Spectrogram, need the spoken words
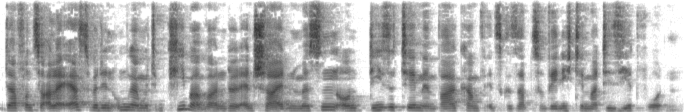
davon zuallererst über den Umgang mit dem Klimawandel entscheiden müssen und diese Themen im Wahlkampf insgesamt zu wenig thematisiert wurden.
